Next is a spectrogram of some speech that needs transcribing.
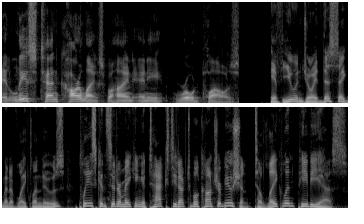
at least 10 car lengths behind any road plows. If you enjoyed this segment of Lakeland News, please consider making a tax-deductible contribution to Lakeland PBS.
